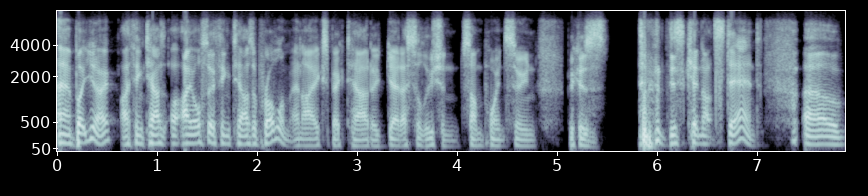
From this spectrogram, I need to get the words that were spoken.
uh, but you know, I think Tau's, I also think Tau's a problem, and I expect Tau to get a solution some point soon because this cannot stand. Um,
